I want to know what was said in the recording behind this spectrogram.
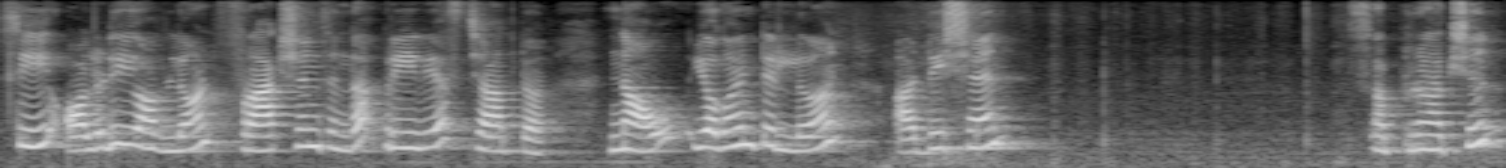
See, already you have learned fractions in the previous chapter. Now, you are going to learn addition, subtraction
